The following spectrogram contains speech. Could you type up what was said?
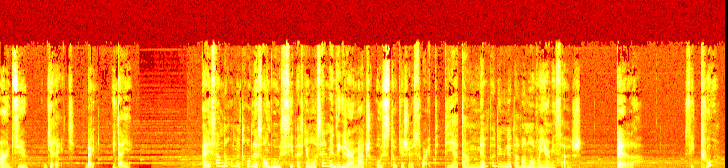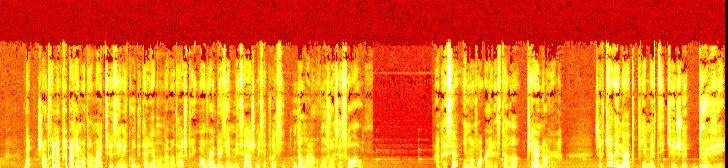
Un dieu grec. Ben, italien. Alessandro me trouve de son goût aussi parce que mon sel me dit que j'ai un match aussitôt que je le swipe. Puis il attend même pas deux minutes avant de m'envoyer un message. Bella. C'est tout? Bon, je suis en train de me préparer mentalement à utiliser mes cours d'italien à mon avantage quand il m'envoie un deuxième message, mais cette fois-ci dans ma langue. On se voit ce soir? Après ça, il m'envoie un restaurant puis un heure. J'ai regardé Nat puis elle m'a dit que je devais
